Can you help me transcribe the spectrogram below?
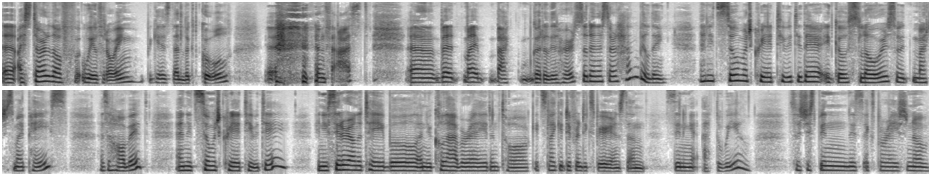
uh, I started off wheel throwing because that looked cool and fast. Uh, but my back got a little hurt, so then I started hand building. And it's so much creativity there. It goes slower, so it matches my pace as a hobbit. And it's so much creativity. And you sit around the table and you collaborate and talk. It's like a different experience than sitting at the wheel. So it's just been this exploration of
